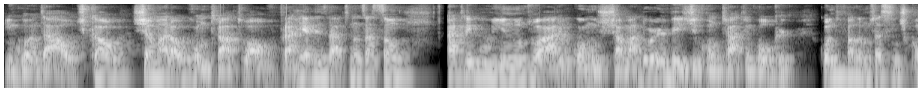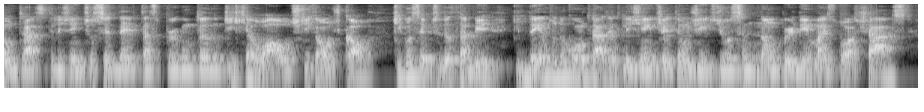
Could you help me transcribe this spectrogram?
enquanto a Altcal chamará o contrato-alvo para realizar a transação, atribuindo o usuário como chamador em vez de contrato invoker. Quando falamos assim de contrato inteligente, você deve estar se perguntando o que é o Alt, o que é o Altcal. O que você precisa saber? Que dentro do contrato inteligente vai ter um jeito de você não perder mais suas chaves.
